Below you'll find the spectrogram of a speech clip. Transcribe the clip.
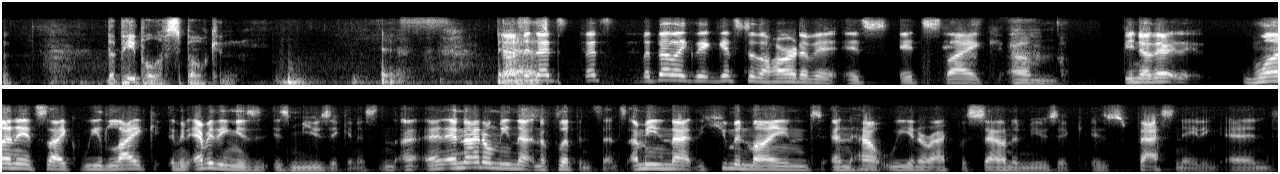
the people have spoken. yes. No, I Yeah. mean that's that's but that like that gets to the heart of it. It's it's like um you know there one it's like we like I mean everything is is music and it's and and I don't mean that in a flippant sense. I mean that the human mind and how we interact with sound and music is fascinating and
